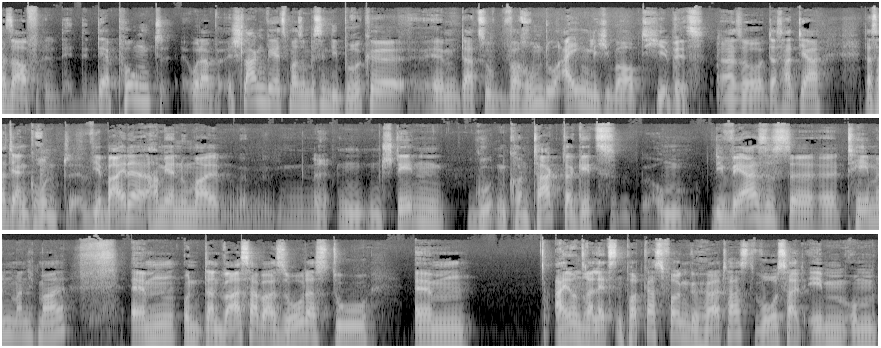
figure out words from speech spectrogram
pass auf, der Punkt, oder schlagen wir jetzt mal so ein bisschen die Brücke ähm, dazu, warum du eigentlich überhaupt hier bist. Also das hat ja, das hat ja einen Grund. Wir beide haben ja nun mal einen steten guten Kontakt. Da geht es um diverseste äh, Themen manchmal. Ähm, und dann war es aber so, dass du ähm, eine unserer letzten Podcast-Folgen gehört hast, wo es halt eben um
